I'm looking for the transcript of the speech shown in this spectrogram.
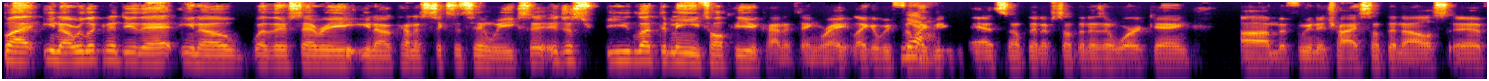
but you know we're looking to do that you know whether it's every you know kind of six to ten weeks. It, it just you let the menu talk to you kind of thing right? Like if we feel Yeah. like we need to add something if something isn't working um if we need to try something else if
